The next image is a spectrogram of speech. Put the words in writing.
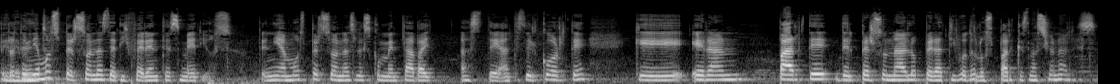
Pero teníamos personas de diferentes medios, teníamos personas, les comentaba hasta antes del corte, que eran parte del personal operativo de los parques nacionales.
